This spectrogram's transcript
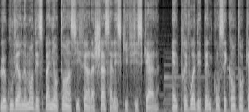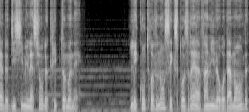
Le gouvernement d'Espagne entend ainsi faire la chasse à l'esquive fiscale, elle prévoit des peines conséquentes en cas de dissimulation de crypto-monnaies. Les contrevenants s'exposeraient à 20 000 euros d'amende,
